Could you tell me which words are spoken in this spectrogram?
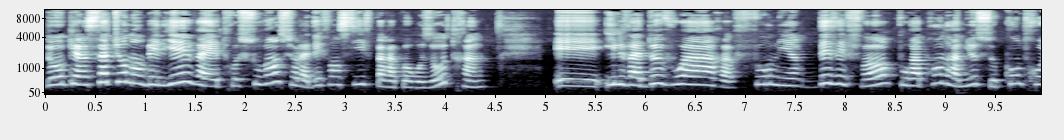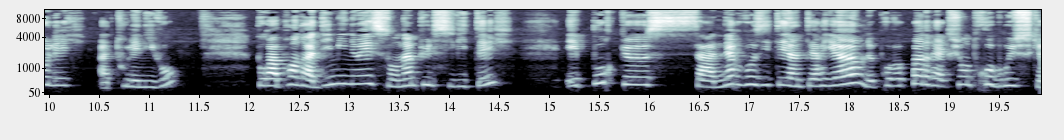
Donc Saturne en bélier va être souvent sur la défensive par rapport aux autres et il va devoir fournir des efforts pour apprendre à mieux se contrôler à tous les niveaux, pour apprendre à diminuer son impulsivité et pour que sa nervosité intérieure ne provoque pas de réaction trop brusque.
